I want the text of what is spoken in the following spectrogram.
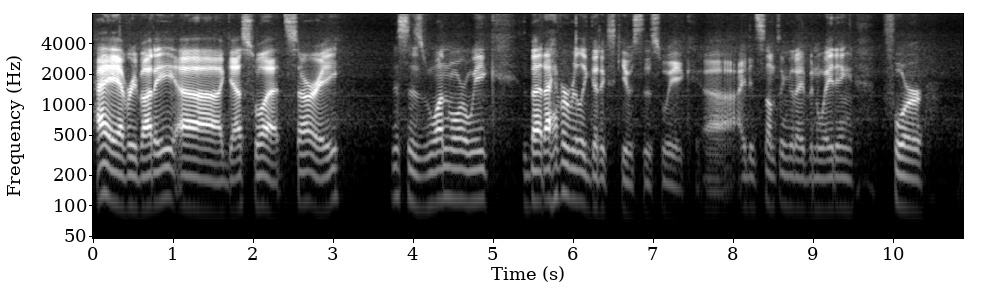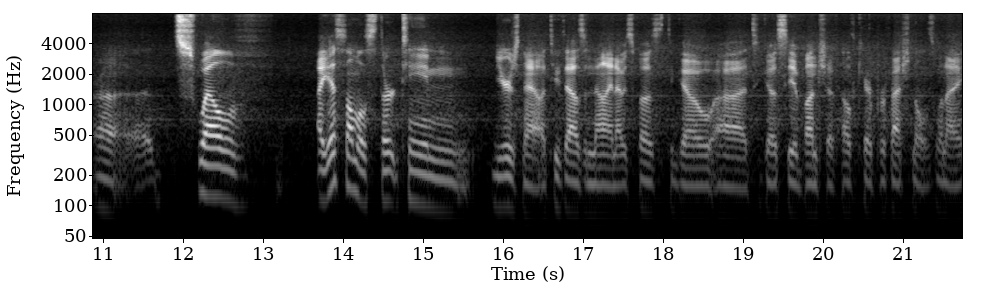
Hey everybody, uh, guess what? Sorry. This is one more week, but I have a really good excuse this week. Uh, I did something that I've been waiting for uh, 12, I guess almost 13 years now. 2009, I was supposed to go uh, to go see a bunch of healthcare professionals when I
